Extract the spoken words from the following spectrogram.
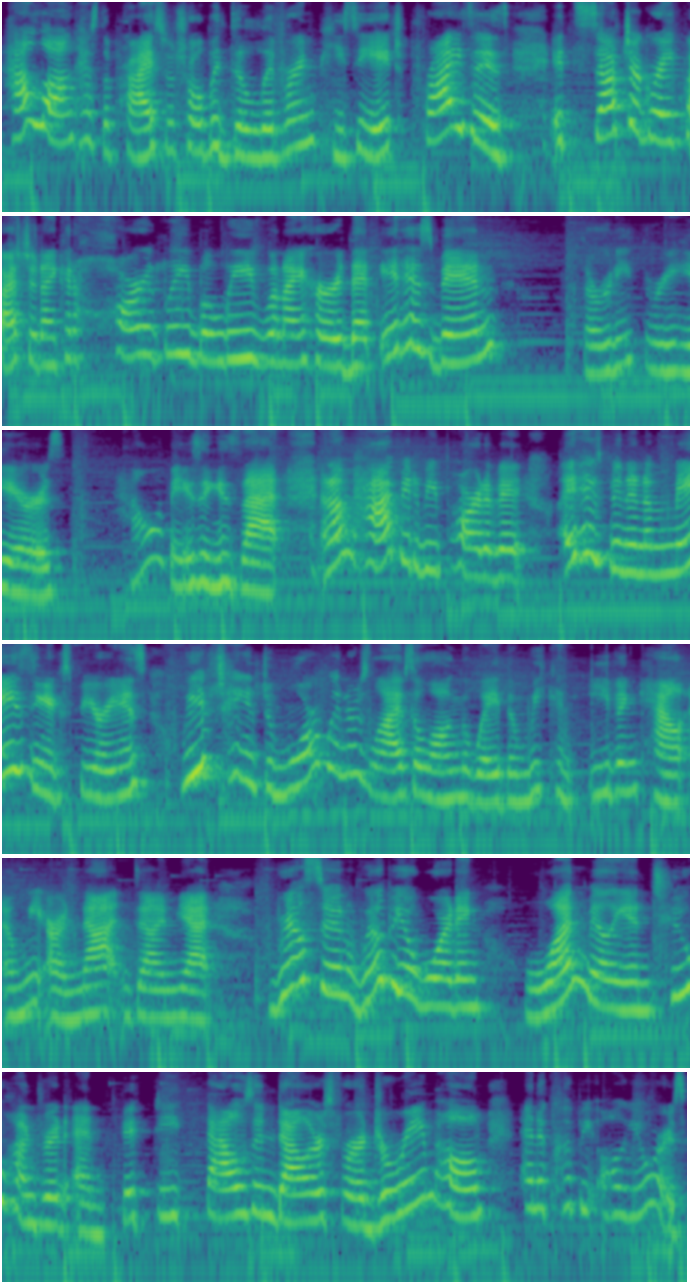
how long has the Prize Patrol been delivering PCH prizes? It's such a great question. I could hardly believe when I heard that it has been 33 years. How amazing is that? And I'm happy to be part of it. It has been an amazing experience. We've changed more winners' lives along the way than we can even count, and we are not done yet. Real soon, we'll be awarding $1,250,000 for a dream home, and it could be all yours.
